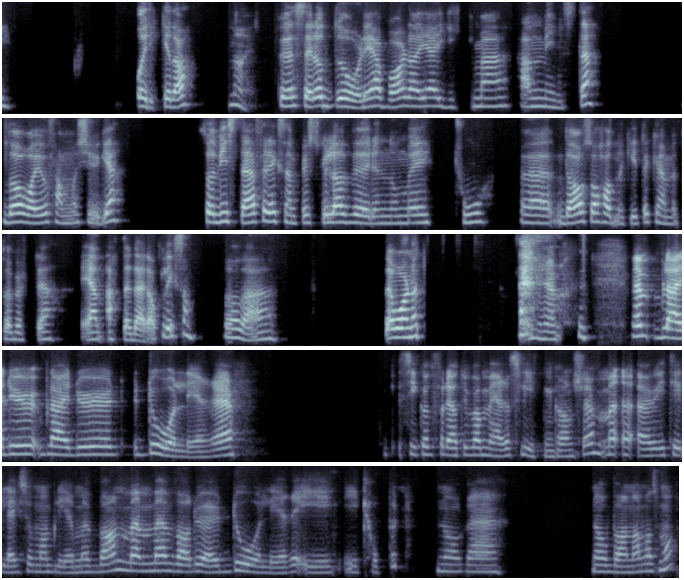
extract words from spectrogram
orket da. Nei. For jeg ser hvor dårlig jeg var da jeg gikk med han minste. Da var jeg jo 25. Så hvis jeg f.eks. skulle ha vært nummer to eh, da, så hadde nok ikke kommet til å bli en etter der igjen, liksom. Så det, det var nok ja. Men blei du, ble du dårligere Sikkert fordi at du var mer sliten, kanskje, men òg i tillegg som man blir med barn. Men, men var du òg dårligere i, i kroppen når, eh, når barna var små?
